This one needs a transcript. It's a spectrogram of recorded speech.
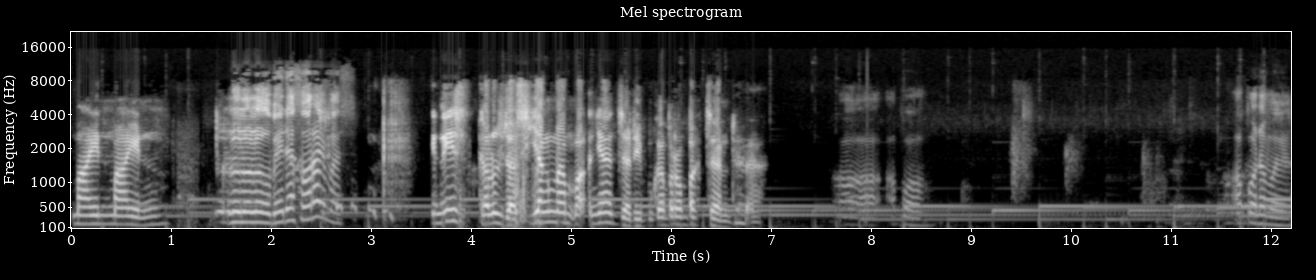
main-main. Lu, lu lu beda suara ya mas? Ini kalau sudah siang namanya jadi bukan perompak janda. Oh apa? Apa namanya?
